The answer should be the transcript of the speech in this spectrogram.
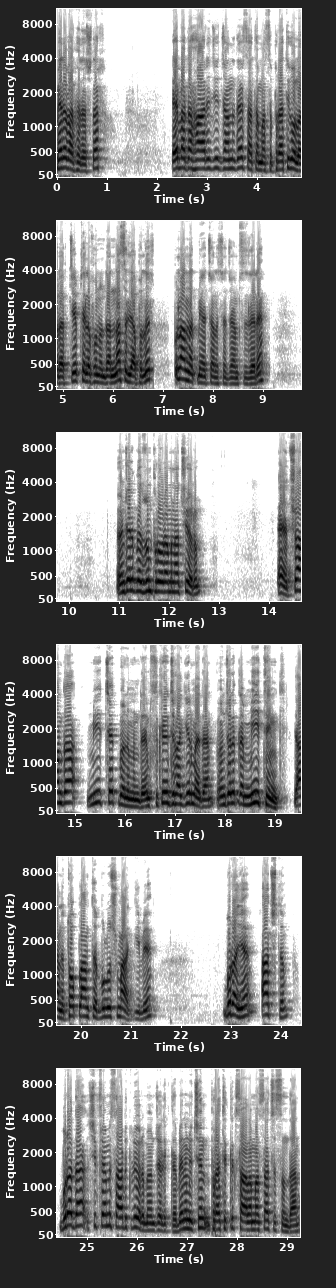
Merhaba arkadaşlar. EVA'da harici canlı ders ataması pratik olarak cep telefonundan nasıl yapılır? Bunu anlatmaya çalışacağım sizlere. Öncelikle Zoom programını açıyorum. Evet şu anda Meet Chat bölümündeyim. Schedule'a girmeden öncelikle Meeting yani toplantı, buluşma gibi burayı açtım. Burada şifremi sabitliyorum öncelikle. Benim için pratiklik sağlaması açısından.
